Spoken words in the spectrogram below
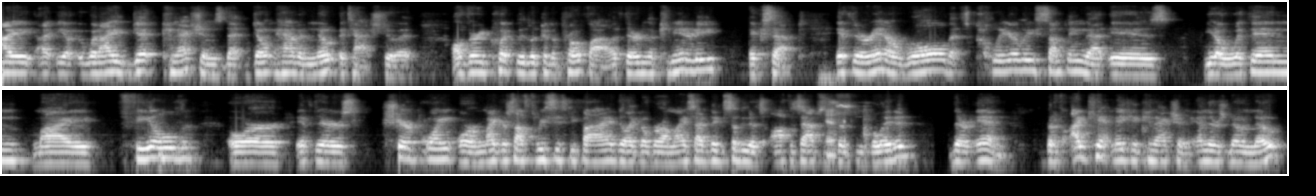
I, I, you know, when I get connections that don't have a note attached to it, I'll very quickly look at the profile. If they're in the community, accept. If they're in a role that's clearly something that is, you know, within my field, or if there's SharePoint or Microsoft 365, like over on my side, I think something that's Office apps yes. services related, they're in. But if I can't make a connection and there's no note,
